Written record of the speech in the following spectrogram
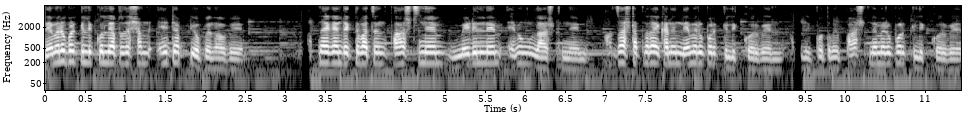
নেমের উপর ক্লিক করলে আপনাদের সামনে এই ট্যাবটি ওপেন হবে। আপনারা এখানে দেখতে পাচ্ছেন ফার্স্ট নেম মিডিল নেম এবং লাস্ট নেম জাস্ট আপনারা এখানে নেমের উপর ক্লিক করবেন। আপনি প্রথমে ফার্স্ট নেমের উপর ক্লিক করবেন।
